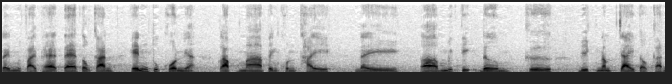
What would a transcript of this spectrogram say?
ใดเป็นฝ่ายแพ้ แต่ต้องการเห็นทุกคนเนี่ยกลับมาเป็นคนไทยในมิติเดิม คือมีน้ำใจต่อกัน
